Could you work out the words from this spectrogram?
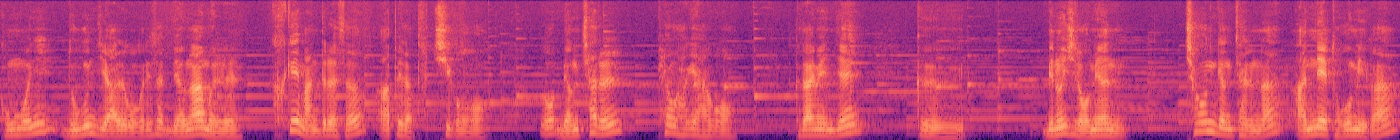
공무원이 누군지 알고 그래서 명함을 크게 만들어서 앞에다 붙이고 또 명찰을 표용하게 하고 그 다음에 이제 그 민원실 오면 청원 경찰이나 안내 도우미가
